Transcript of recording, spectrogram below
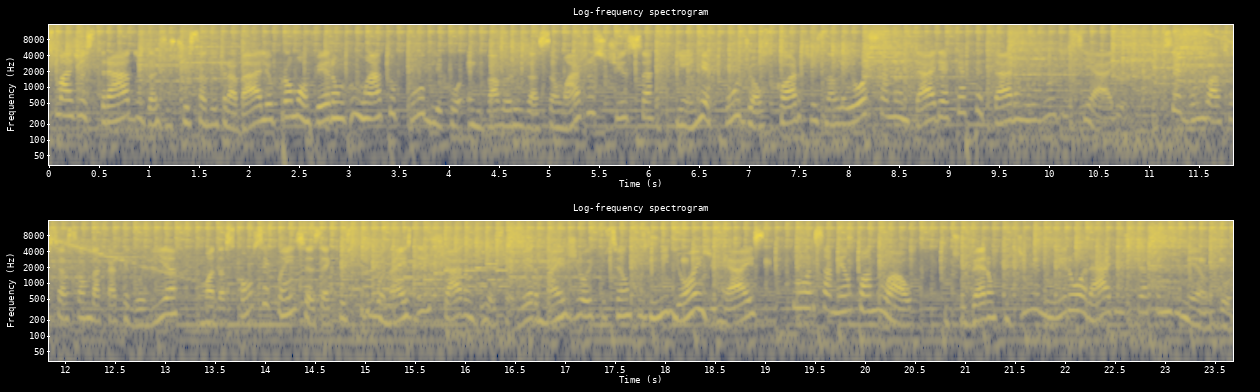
Os magistrados da Justiça do Trabalho promoveram um ato público em valorização à justiça e em repúdio aos cortes na lei orçamentária que afetaram o judiciário. Segundo a associação da categoria, uma das consequências é que os tribunais deixaram de receber mais de 800 milhões de reais do orçamento anual e tiveram que diminuir horários de atendimento.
